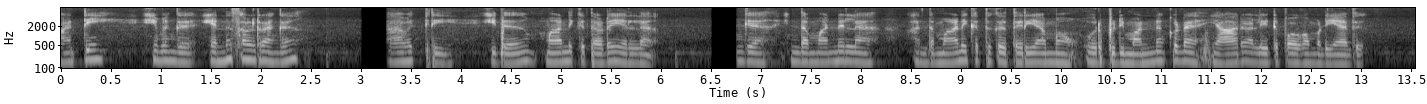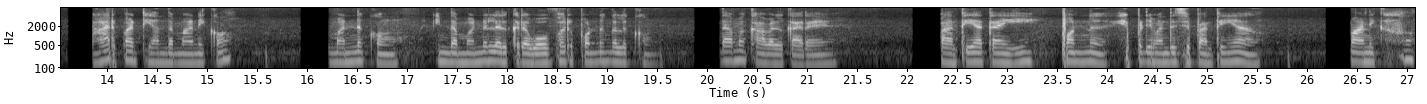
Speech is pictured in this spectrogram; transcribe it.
பாட்டி இவங்க என்ன சொல்கிறாங்க சாவித்திரி இது மாணிக்கத்தோட இல்லை இங்கே இந்த மண்ணில் அந்த மாணிக்கத்துக்கு தெரியாமல் ஒரு பிடி மண்ணை கூட யாரும் அள்ளிட்டு போக முடியாது. யார் பாட்டி அந்த மாணிக்கம்? மண்ணுக்கும் இந்த மண்ணில் இருக்கிற ஒவ்வொரு பொண்ணுங்களுக்கும். தாம காவல்காரன். பாத்தியா தாயி பொண்ணு எப்படி வந்துச்சு பாத்தியா? மாணிக்கம்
